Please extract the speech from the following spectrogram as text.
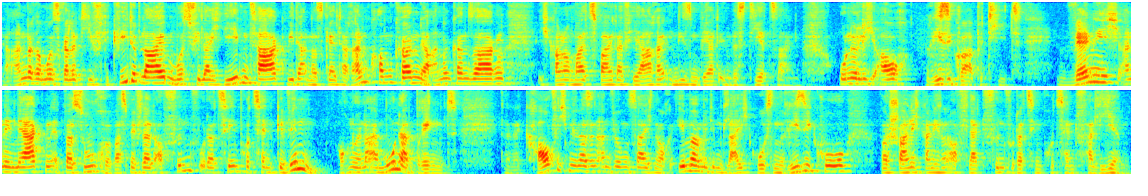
Der andere muss relativ liquide bleiben, muss vielleicht jeden Tag wieder an das Geld herankommen können. Der andere kann sagen, ich kann noch mal zwei, drei, vier Jahre in diesen Wert investiert sein. Und natürlich auch Risikoappetit. Wenn ich an den Märkten etwas suche, was mir vielleicht auch 5 oder 10 Prozent Gewinn auch nur in einem Monat bringt, dann kaufe ich mir das in Anführungszeichen auch immer mit dem gleich großen Risiko. Wahrscheinlich kann ich dann auch vielleicht 5 oder 10 Prozent verlieren.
